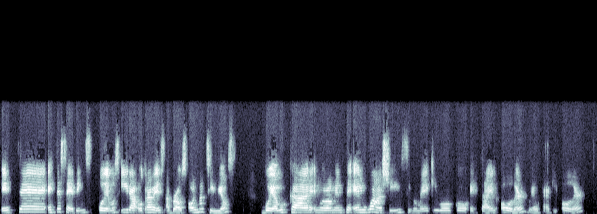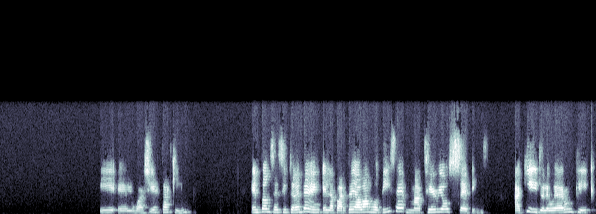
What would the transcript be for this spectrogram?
este, este settings, podemos ir a otra vez a Browse All Materials. Voy a buscar nuevamente el washi, si no me equivoco, está en Other. Voy a buscar aquí Other. Y el washi está aquí. Entonces, si ustedes ven, en la parte de abajo dice Material Settings. Aquí yo le voy a dar un clic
